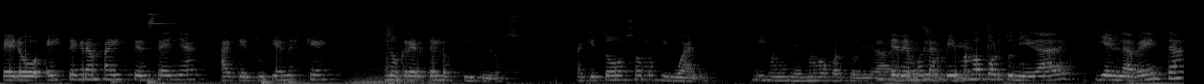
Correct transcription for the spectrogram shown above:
Pero este gran país te enseña a que tú tienes que no creerte los títulos. Aquí todos somos iguales. Tenemos y, las mismas oportunidades. Y tenemos las mismas oportunidades y en la venta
